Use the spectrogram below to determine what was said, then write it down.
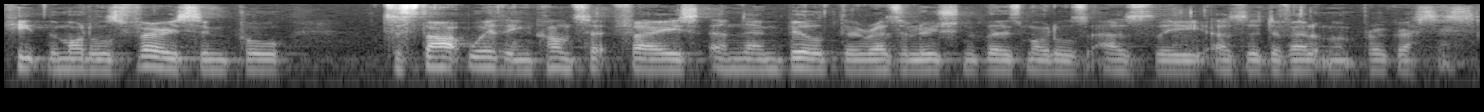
keep the models very simple, to start with in concept phase and then build the resolution of those models as the, as the development progresses.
